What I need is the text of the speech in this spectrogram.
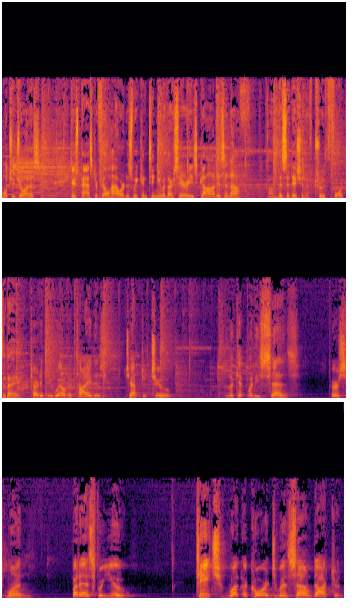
Won't you join us? Here's Pastor Phil Howard as we continue with our series, God is Enough, on this edition of Truth for Today. Turn, if you will, to Titus chapter 2. Look at what he says. Verse 1 But as for you, teach what accords with sound doctrine.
